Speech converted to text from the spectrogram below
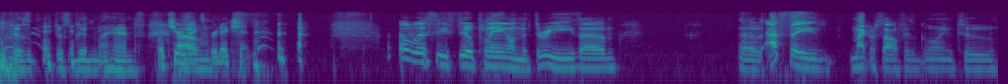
it feels feels good in my hands. what's your next Um, prediction? Oh, let's see. Still playing on the threes. Um, uh, I say Microsoft is going to,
